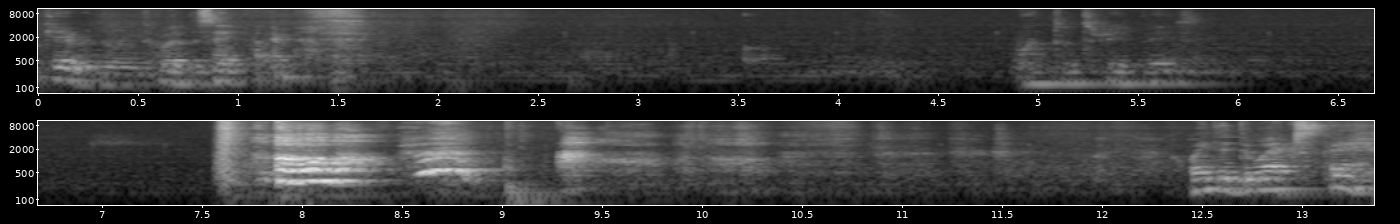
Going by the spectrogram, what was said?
Okay, we're doing two at the same time. One, two, three, please. Oh! Why did the wax stay?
